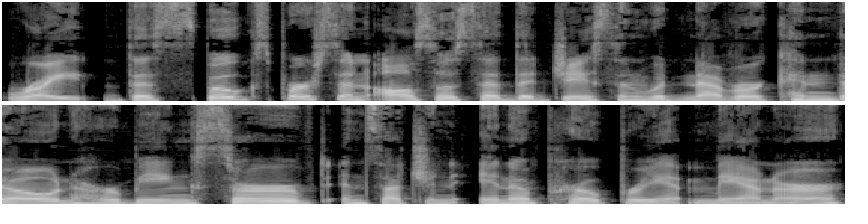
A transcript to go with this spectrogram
Right. The spokesperson also said that Jason would never condone her being served in such an inappropriate manner.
